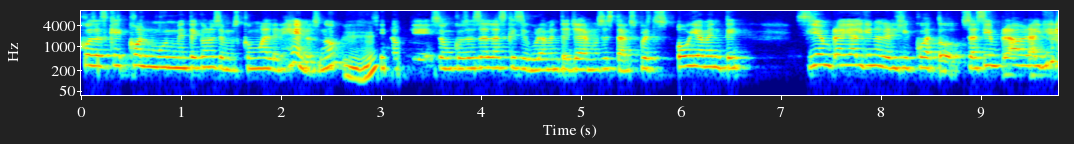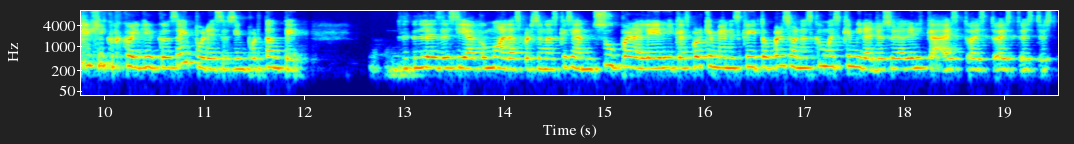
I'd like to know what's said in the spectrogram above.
cosas que comúnmente conocemos como alergenos, ¿no? Sino que son cosas a las que seguramente ya hemos estado expuestos. Obviamente, siempre hay alguien alérgico a todo, o sea, siempre va a haber alguien alérgico a cualquier cosa y por eso es importante. Les decía como a las personas que sean súper alérgicas, porque me han escrito personas como es que, mira, yo soy alérgica a esto, esto, esto, esto, esto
